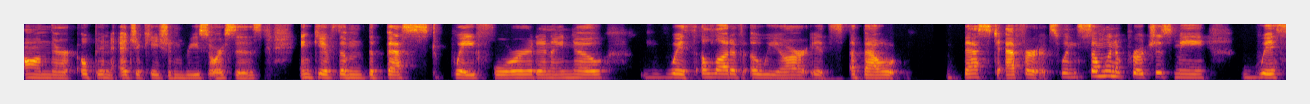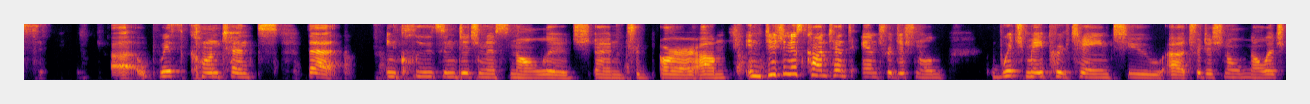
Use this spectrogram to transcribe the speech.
on their open education resources and give them the best way forward. And I know with a lot of OER, it's about best efforts. When someone approaches me with uh, with content that includes indigenous knowledge and or um, indigenous content and traditional which may pertain to uh, traditional knowledge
